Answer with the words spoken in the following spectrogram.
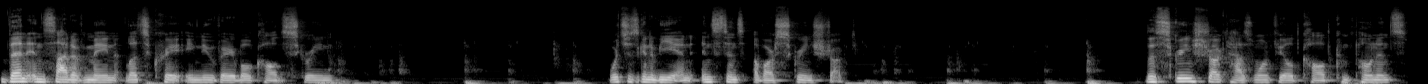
Then inside of main, let's create a new variable called screen, which is going to be an instance of our screen struct. The screen struct has one field called components,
